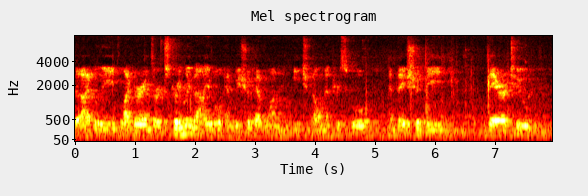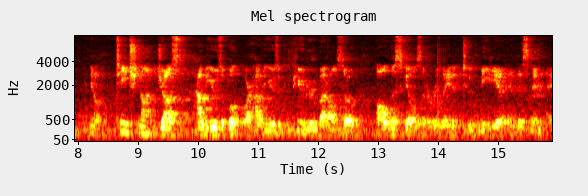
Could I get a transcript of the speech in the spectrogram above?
that I believe librarians are extremely valuable, and we should have one in each elementary school, and they should be there to, you know, teach not just how to use a book or how to use a computer, but also all the skills that are related to media in this day and age.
